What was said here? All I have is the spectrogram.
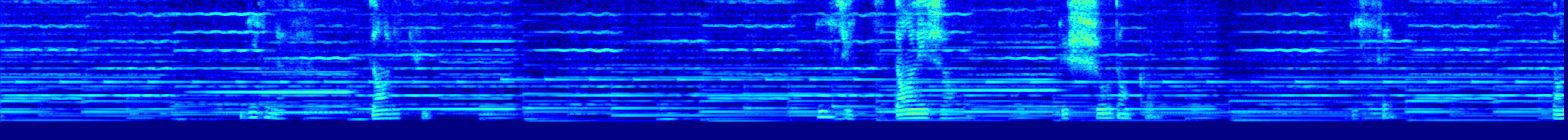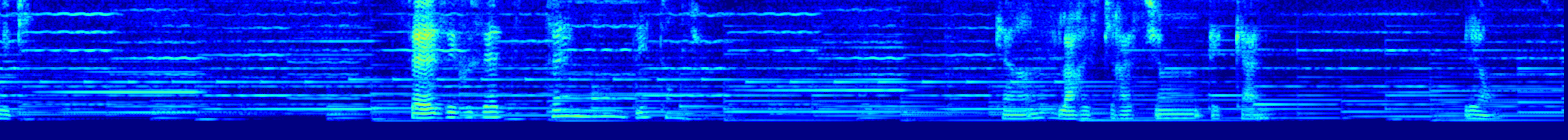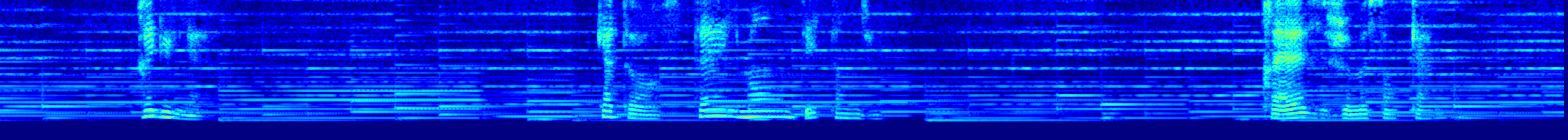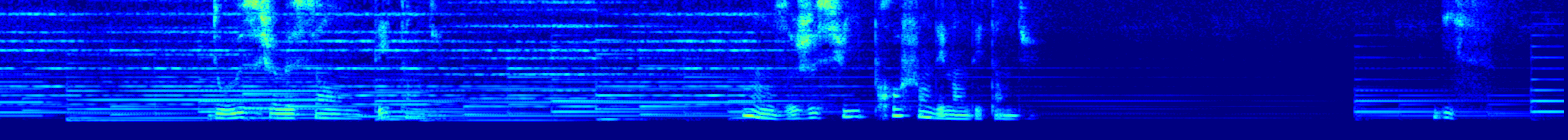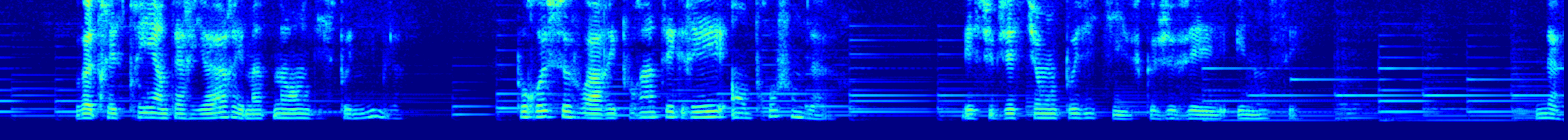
19 dans les cuisses. 18 dans les jambes, plus chaudes encore. 17 dans les pieds. 16 et vous êtes tellement détendu. 15 la respiration est calme, lente, régulière. 14. Tellement détendu. 13. Je me sens calme. 12. Je me sens détendu. 11. Je suis profondément détendu. 10. Votre esprit intérieur est maintenant disponible pour recevoir et pour intégrer en profondeur les suggestions positives que je vais énoncer. 9.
